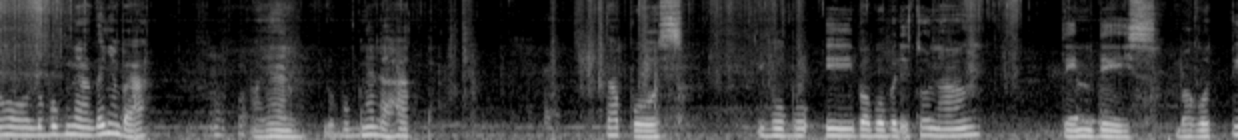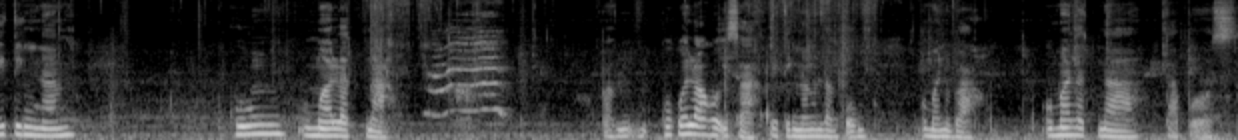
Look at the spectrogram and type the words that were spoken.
oo, lubog na. Ganyan ba? Ayan, lubog na lahat. Tapos, ibubu ibababad ito ng 10 days bago titingnan kung umalat na. Pag kukuha ako isa, titingnan lang kung umano ba. Umalat na, tapos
